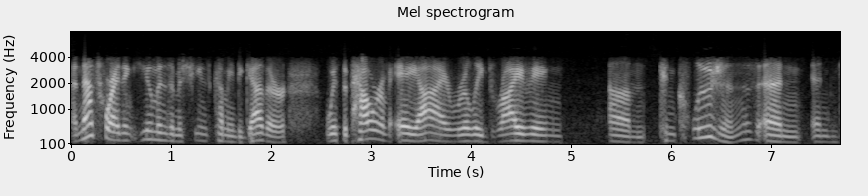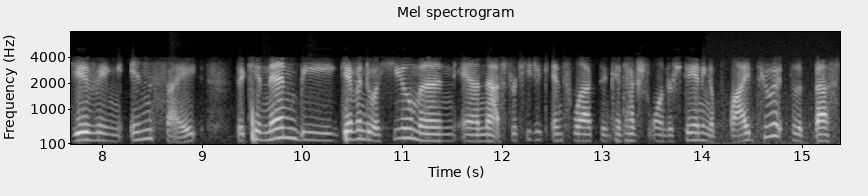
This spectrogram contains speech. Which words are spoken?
And that's where I think humans and machines coming together with the power of AI really driving um, conclusions and, and giving insight that can then be given to a human and that strategic intellect and contextual understanding applied to it for the best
